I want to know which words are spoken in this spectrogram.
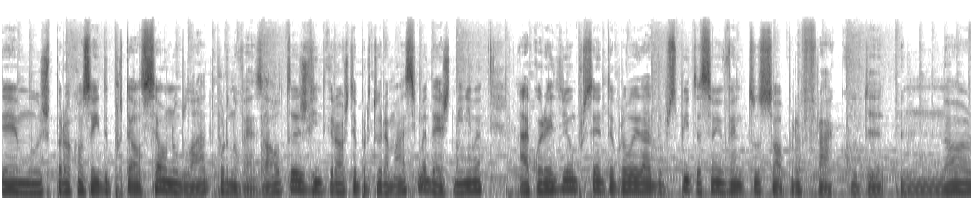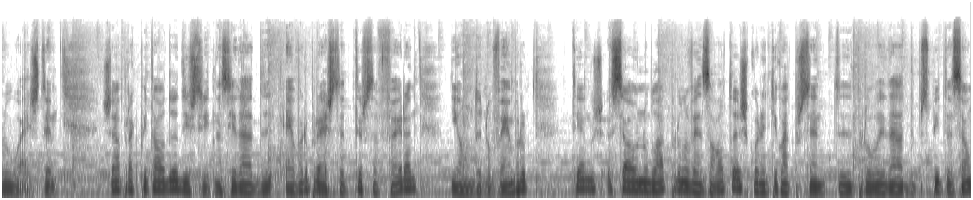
temos para o Conselho de Portel céu nublado por nuvens altas, 20 graus de temperatura máxima, 10 de mínima, há 41% de probabilidade de precipitação e vento sopra fraco de noroeste. Já para a capital do distrito, na cidade de Évora, para esta terça-feira, dia 1 de novembro, temos céu nublado por nuvens altas, 44% de probabilidade de precipitação,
